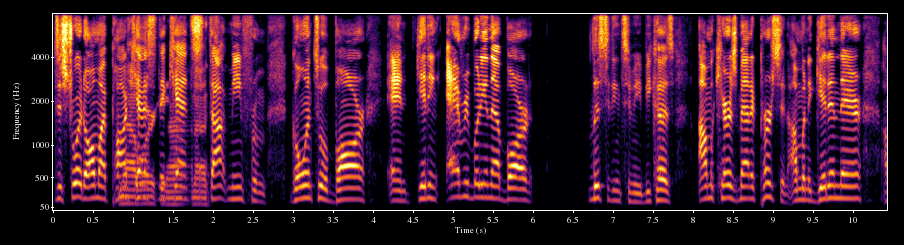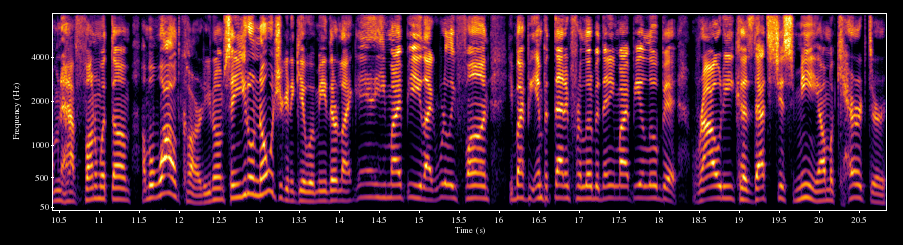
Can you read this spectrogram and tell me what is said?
destroyed all my podcasts. They can't on us. stop me from going to a bar and getting everybody in that bar listening to me because I'm a charismatic person. I'm gonna get in there. I'm gonna have fun with them. I'm a wild card. You know what I'm saying? You don't know what you're gonna get with me. They're like, eh, he might be like really fun. He might be empathetic for a little bit. Then he might be a little bit rowdy because that's just me. I'm a character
